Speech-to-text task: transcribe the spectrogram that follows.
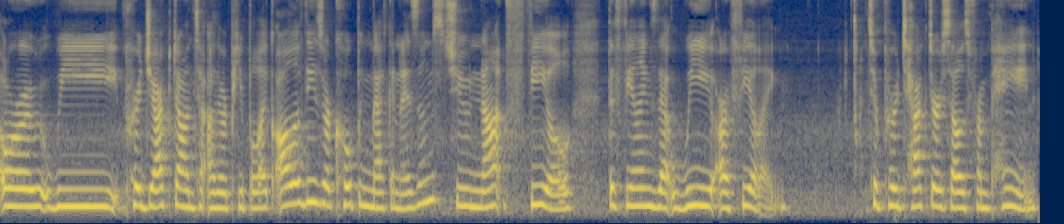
or we project onto other people. Like all of these are coping mechanisms to not feel the feelings that we are feeling to protect ourselves from pain.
